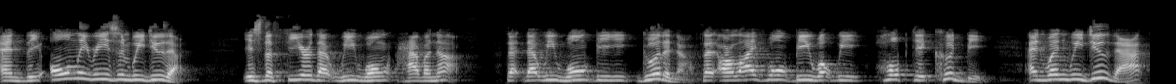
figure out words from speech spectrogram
And the only reason we do that is the fear that we won't have enough, that, that we won't be good enough, that our life won't be what we hoped it could be. And when we do that,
